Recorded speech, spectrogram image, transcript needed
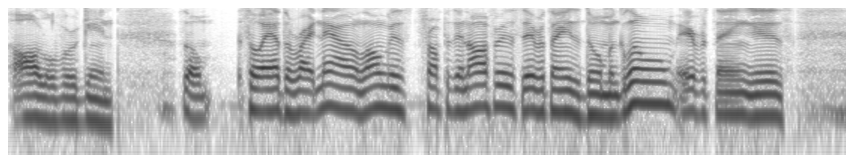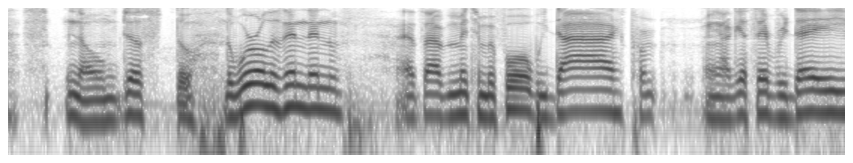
all over again. So so as of right now, as long as Trump is in office, everything's doom and gloom. Everything is, you know, just the the world is ending. As I've mentioned before, we die. I guess every day,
